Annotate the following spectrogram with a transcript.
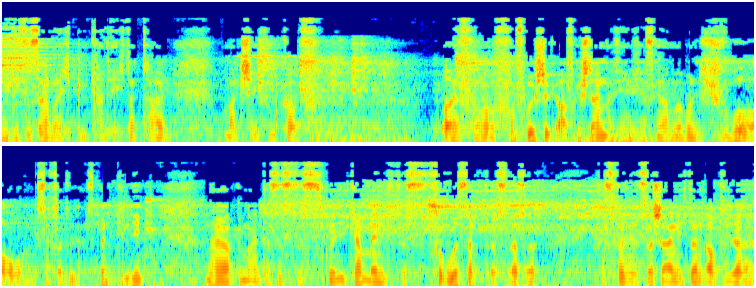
müde zu sein, weil ich bin gerade echt total matschig im Kopf. Oh, vom, vom Frühstück aufgestanden, nachdem ich das gehabt habe und ich wow, sofort wieder ins Bett gelegt. Und dann auch gemeint, das ist das Medikament, das verursacht das. Also das wird jetzt wahrscheinlich dann auch wieder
